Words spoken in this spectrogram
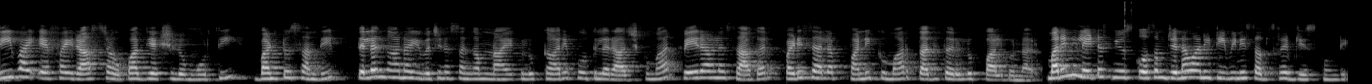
డివైఎఫ్ఐ రాష్ట్ర ఉపాధ్యక్షులు మూర్తి బంటు సందీప్ తెలంగాణ యువజన సంఘం నాయకులు కారిపోతుల రాజ్ కుమార్ పేరాల సాగర్ పడిశాల పనికుమార్ తదితరులు పాల్గొన్నారు. మరిన్ని లేటెస్ట్ న్యూస్ కోసం జనవాణి టీవీని సబ్స్క్రైబ్ చేసుకోండి.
